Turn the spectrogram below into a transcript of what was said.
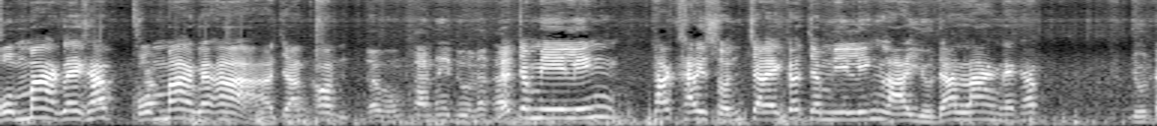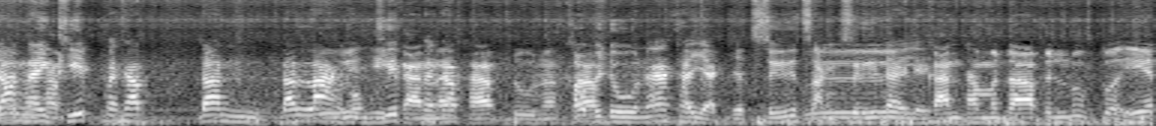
คมมากเลยครับคมมากเลยอ่าอาจารย์อ้อนเดี๋ยวผมกันให้ดูนะครัแล้วจะมีลิงก์ถ้าใครสนใจก็จะมีลิงก์ไลน์อยู่ด้านล่างนะครับ อยู่ด้านในคลิปนะครับ ด้านด้านล่างของคลิปดูวิธีการนะครับนะครับดูนะครับเข้าไปดูนะใครอยากจะซื้อสั่งซื้อได้เลยการธรรมดาเป็นรูปตัวเอส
